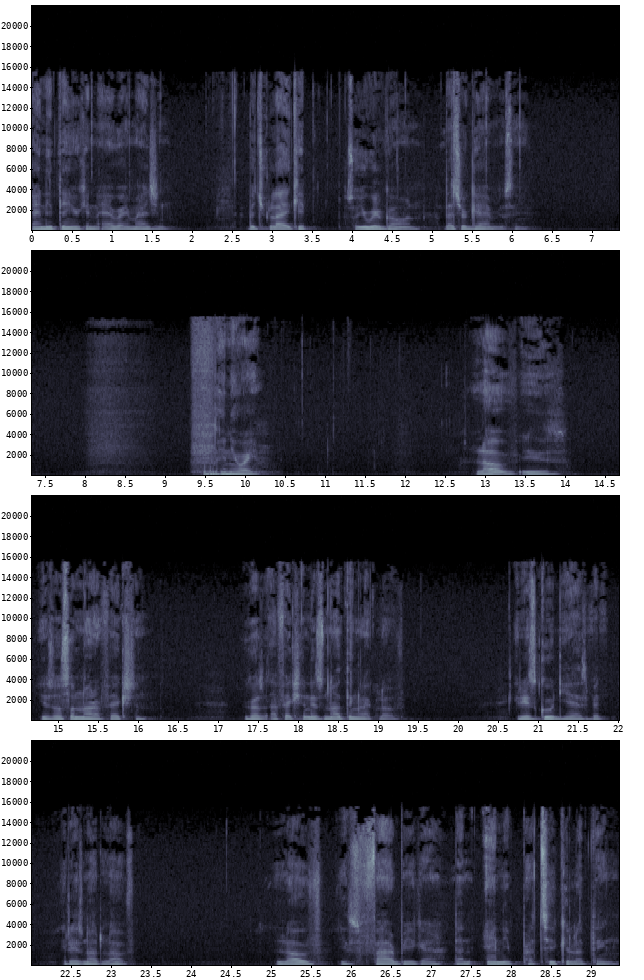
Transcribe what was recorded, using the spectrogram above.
anything you can ever imagine. But you like it, so you will go on. That's your game, you see. Anyway, love is is also not affection because affection is nothing like love. It is good, yes, but it is not love. Love is far bigger than any particular thing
